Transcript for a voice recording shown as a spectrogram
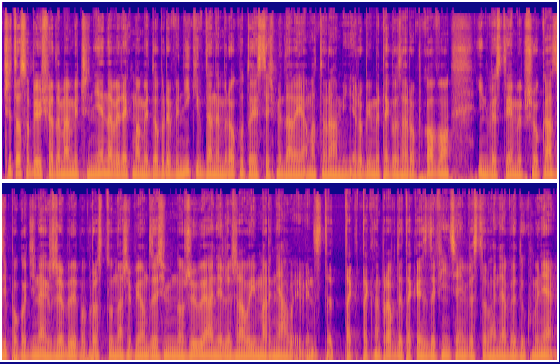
Czy to sobie uświadamiamy, czy nie, nawet jak mamy dobre wyniki w danym roku, to jesteśmy dalej amatorami. Nie robimy tego zarobkowo, inwestujemy przy okazji po godzinach, żeby po prostu nasze pieniądze się mnożyły, a nie leżały i marniały, więc to, tak, tak naprawdę taka jest definicja inwestowania według mnie.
